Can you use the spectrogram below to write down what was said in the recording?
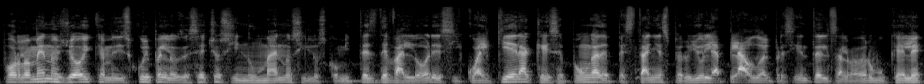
por lo menos yo, y que me disculpen los desechos inhumanos y los comités de valores y cualquiera que se ponga de pestañas, pero yo le aplaudo al presidente del Salvador Bukele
